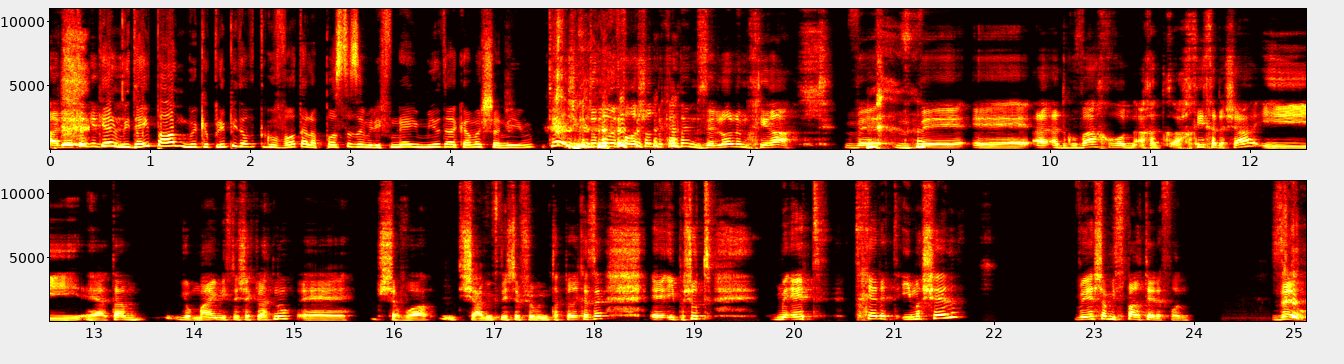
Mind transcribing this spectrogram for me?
אני רוצה להגיד כן מדי פעם מקבלים פתאום תגובות על הפוסט הזה מלפני מי יודע כמה שנים. כן שכתוב בו מפורשות בכמה פעמים זה לא למכירה. והתגובה האחרונה הכי חדשה היא אה, הייתה יומיים לפני שהקלטנו אה, שבוע תשעה ימים לפני שאתם שומעים את הפרק הזה אה, היא פשוט מאת תכלת אימא של ויש שם מספר טלפון. זהו.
